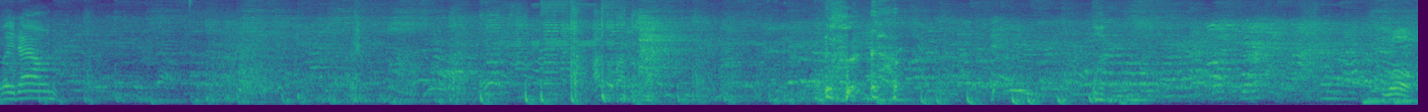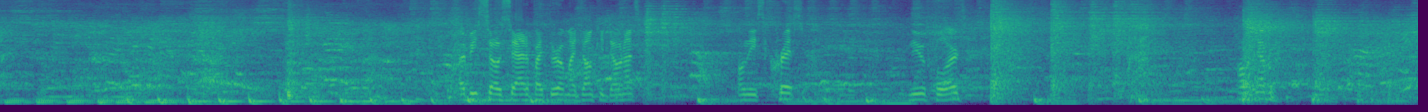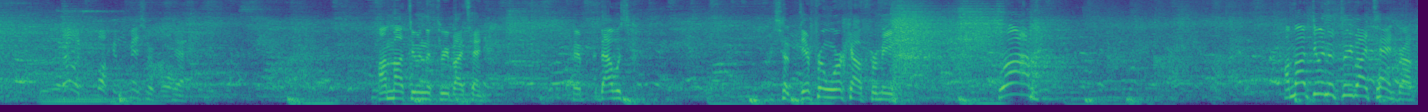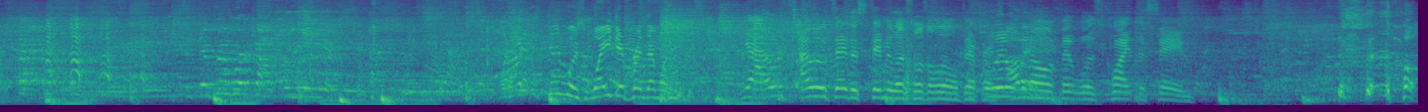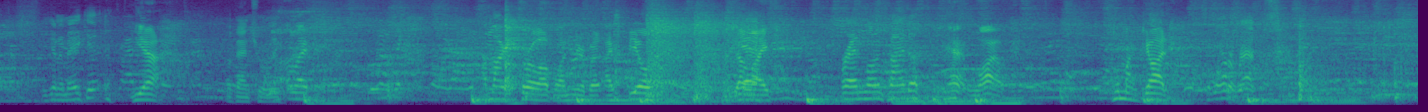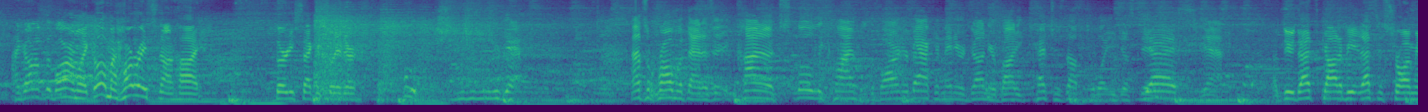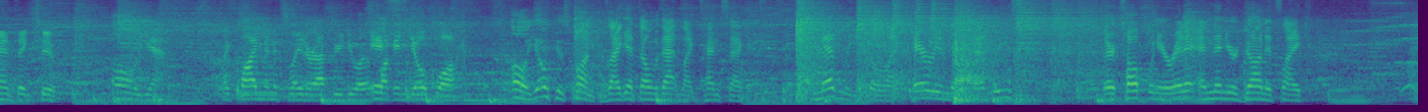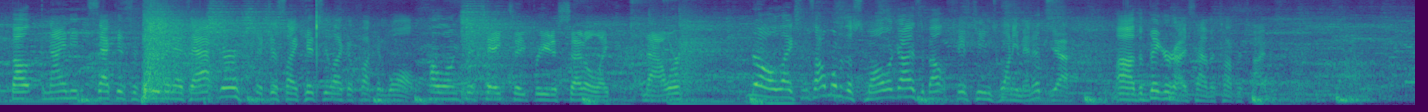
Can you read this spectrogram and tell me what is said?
Lay down. I'd be so sad if I threw out my Dunkin' Donuts on these crisp new floors. I would never. That was fucking miserable. Yeah. I'm not doing the three by ten. Okay, That was it's a different workout for me. Rob! I'm not doing the three by ten, bro. Did was way different than what Yeah, I would, I would say the stimulus was a little different. A little I don't bit. know if it was quite the same. you gonna make it? Yeah. Eventually. All right. I'm not gonna throw up on here, but I feel that Yeah. like, Fran lung, kinda. yeah, wild. Oh my god. It's a lot of reps. I got off the bar, I'm like, oh, my heart rate's not high. 30 seconds later, Ooh. Yeah. That's the problem with that is it kind of slowly climbs to the bar on your back and then you're done. Your body catches up to what you just did. Yes. Yeah. dude, that's gotta be, that's a strongman thing too. Oh yeah. Like five minutes later after you do a It's- fucking yoke walk. Oh, yoke is fun because I get done with that in like 10 seconds. Medleys, so like carrying those medleys, they're tough when you're in it, and then you're done. It's like about 90 seconds to two minutes after, it just like hits you like a fucking wall. How long does it take to, for you to settle? Like an hour? No, like since I'm one of the smaller guys, about 15, 20 minutes. Yeah. Uh, the bigger guys have a tougher time.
